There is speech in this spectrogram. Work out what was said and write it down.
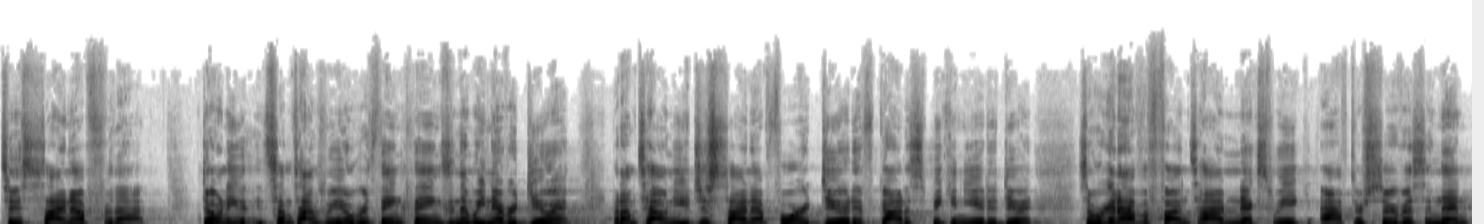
to sign up for that. Don't even, sometimes we overthink things and then we never do it. But I'm telling you, just sign up for it, do it if God is speaking to you to do it. So we're gonna have a fun time next week after service. And then,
